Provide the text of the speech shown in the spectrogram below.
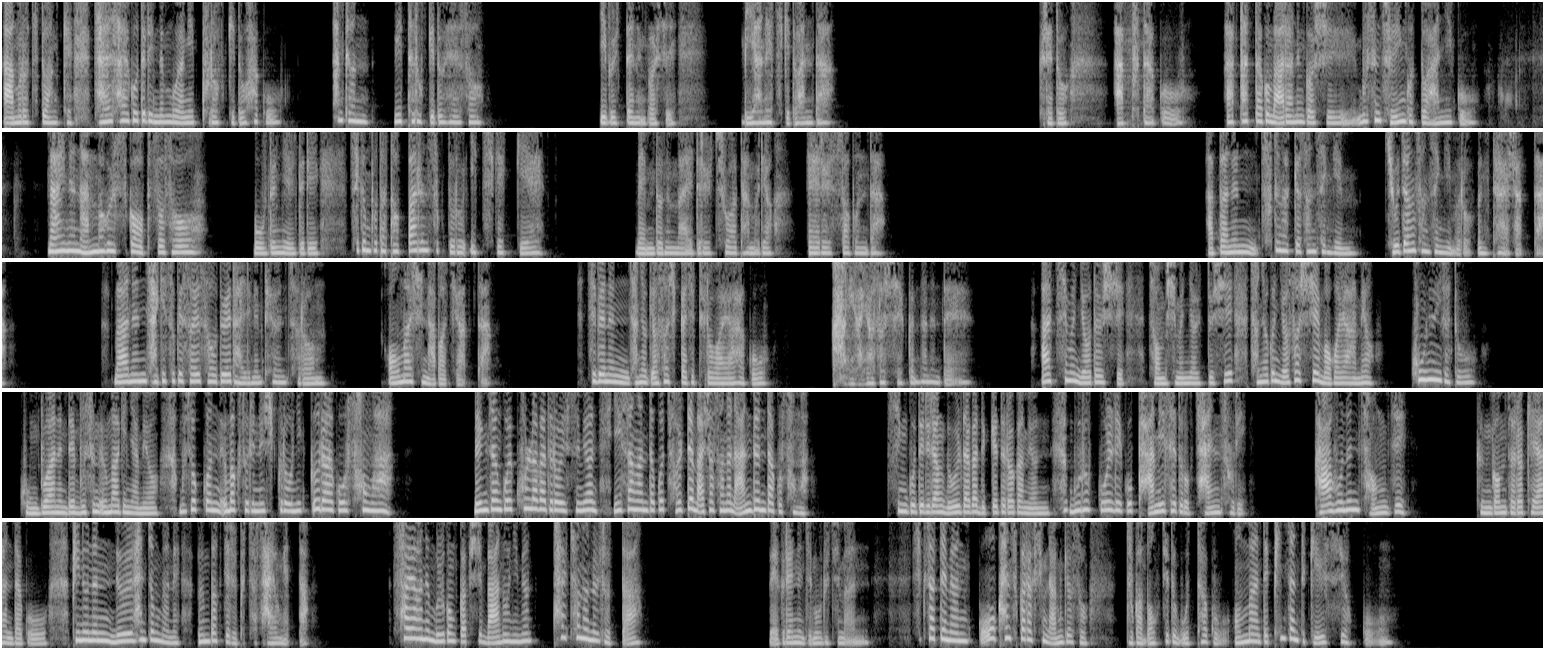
아무렇지도 않게 잘 살고들 있는 모양이 부럽기도 하고 한편 위태롭기도 해서 입을 떼는 것이 미안해지기도 한다. 그래도 아프다고, 아팠다고 말하는 것이 무슨 죄인 것도 아니고, 나이는 안 먹을 수가 없어서 모든 일들이 지금보다 더 빠른 속도로 잊히겠기에 맴도는 말들을 주워 담으려 애를 써본다. 아빠는 초등학교 선생님, 교장 선생님으로 은퇴하셨다. 많은 자기소개서의 서두에 달리는 표현처럼 엄하신 아버지였다. 집에는 저녁 6시까지 들어와야 하고 강의가 6시에 끝나는데 아침은 8시, 점심은 12시, 저녁은 6시에 먹어야 하며 공휴일에도 공부하는데 무슨 음악이냐며 무조건 음악 소리는 시끄러우니 끄라고 성화. 냉장고에 콜라가 들어있으면 이상한다고 절대 마셔서는 안 된다고 성화. 친구들이랑 놀다가 늦게 들어가면 무릎 꿇리고 밤이 새도록 잔소리. 가후는 정지. 근검 절약해야 한다고 비누는 늘 한쪽 면에 은박지를 붙여 사용했다. 사야 하는 물건값이 만 원이면 8천 원을 줬다. 왜 그랬는지 모르지만 식사 때면 꼭 한 숟가락씩 남겨서 누가 먹지도 못하고 엄마한테 핀잔 듣기 일쑤였고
